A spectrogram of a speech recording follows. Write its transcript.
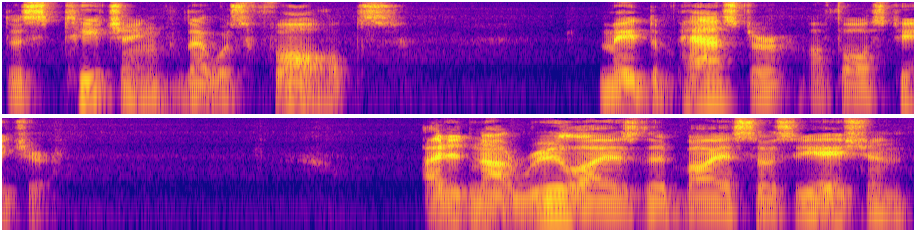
this teaching that was false made the pastor a false teacher. I did not realize that by association,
